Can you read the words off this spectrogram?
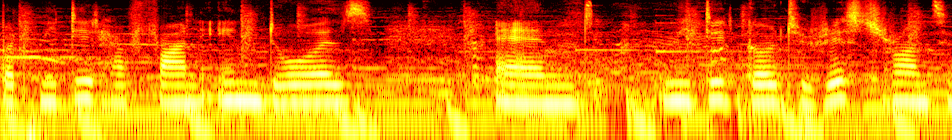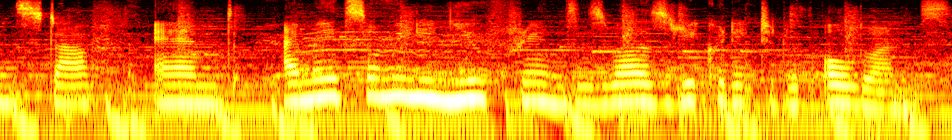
but we did have fun indoors and we did go to restaurants and stuff. And I made so many new friends as well as reconnected with old ones.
